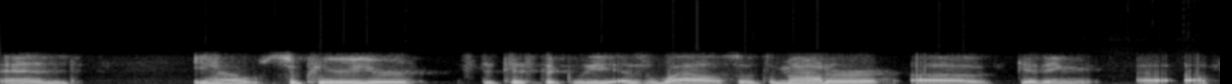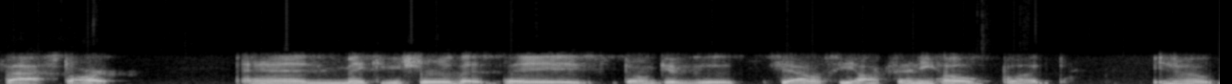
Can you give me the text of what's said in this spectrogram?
and, you know, superior statistically as well. So it's a matter of getting a, a fast start and making sure that they don't give the Seattle Seahawks any hope. But you know,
